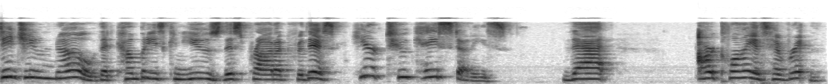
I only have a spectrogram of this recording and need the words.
Did you know that companies can use this product for this? Here are two case studies that our clients have written.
